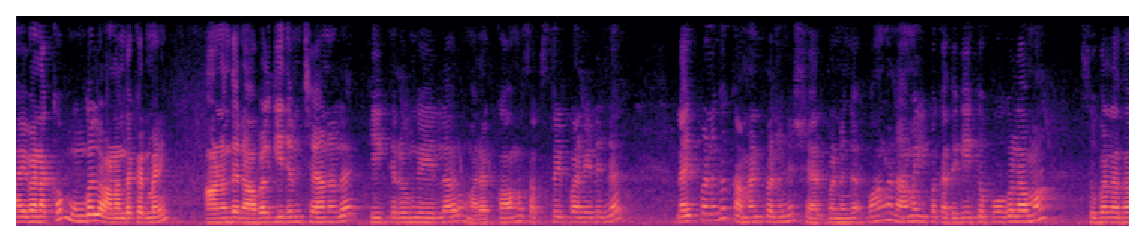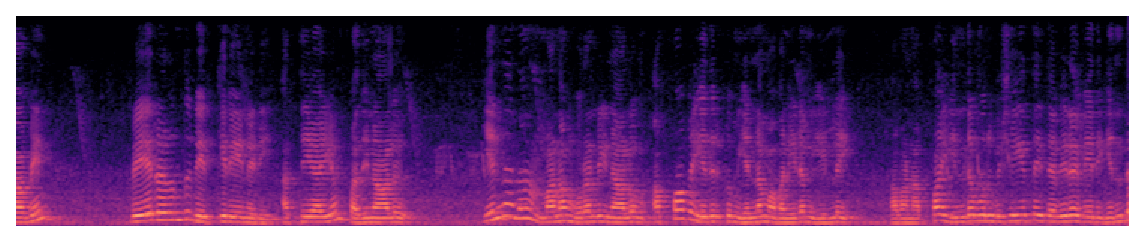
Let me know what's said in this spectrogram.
ஹாய் வணக்கம். உங்கள் ஆனந்த கண்மணி. ஆனந்த நாவல் கீதம் சேனலை கேட்குறவங்க எல்லாரும் மறக்காமல் சப்ஸ்கிரைப் பண்ணிவிடுங்க லைக் பண்ணுங்கள் கமெண்ட் பண்ணுங்கள் ஷேர் பண்ணுங்கள் வாங்க நாம் இப்போ கதை கேட்க போகலாமா? சுபலதாவின் வேறருந்து நிற்கிறேனடி அத்தியாயம் பதினாலு. என்னதான் மனம் உரண்டினாலும் அப்பாவை எதிர்க்கும் எண்ணம் அவனிடம் இல்லை. அவன் அப்பா இந்த ஒரு விஷயத்தை தவிர வேறு எந்த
